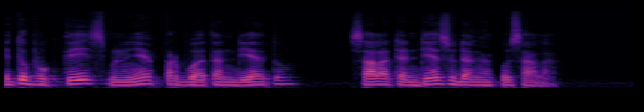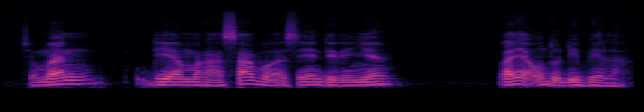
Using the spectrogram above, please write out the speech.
Itu bukti sebenarnya perbuatan dia tuh salah dan dia sudah ngaku salah. Cuman dia merasa bahwasanya dirinya layak untuk dibela.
